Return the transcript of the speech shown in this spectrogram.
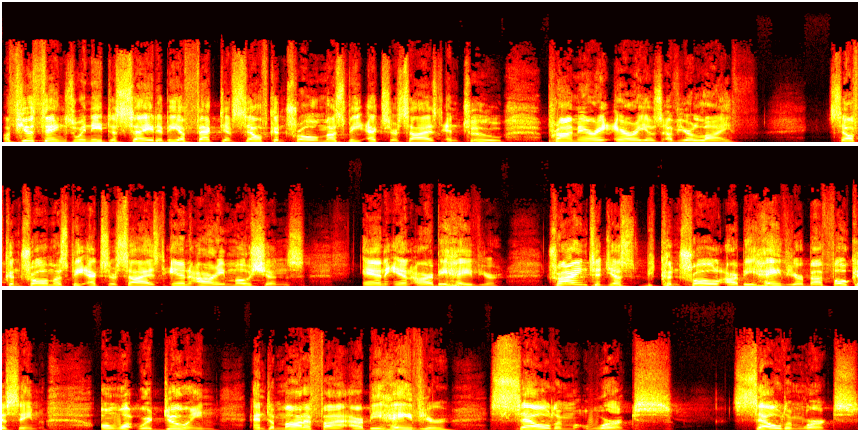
A few things we need to say to be effective self control must be exercised in two primary areas of your life. Self control must be exercised in our emotions and in our behavior trying to just control our behavior by focusing on what we're doing and to modify our behavior seldom works. Seldom works.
